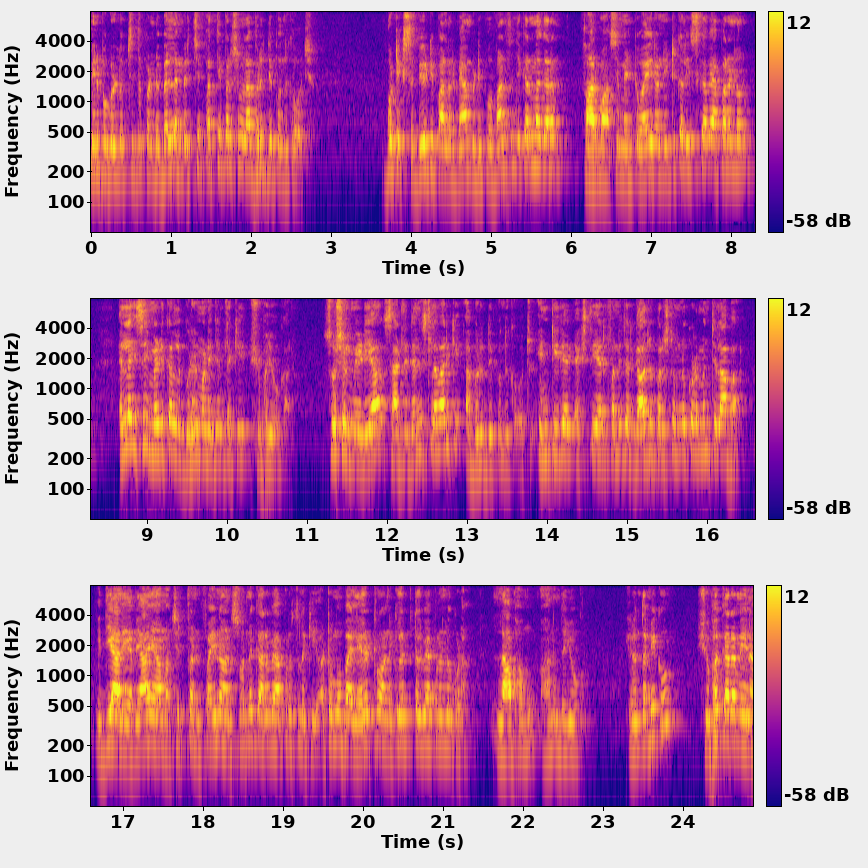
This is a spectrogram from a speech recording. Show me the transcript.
మినపగుళ్ళు చింతపండు బెల్లం మిర్చి పత్తి పరిశ్రమలు అభివృద్ధి పొందుకోవచ్చు. Boutiques beauty parlour bamboo depot బాణసంచి కర్మాగారం ఫార్మా సిమెంట్ ఐరన్ ఇటుకలు ఇసుక వ్యాపారంలోను. ఎల్ఐసి మెడికల్ గృహ మేనేజెంట్లకి శుభయోగాలు. సోషల్ మీడియా సాటిలైట్ జర్నలిస్టుల వారికి అభివృద్ధి పొందుకోవచ్చు. ఇంటీరియర్ ఎక్స్టీరియర్ ఫర్నిచర్ గాజు పరిశ్రమలో కూడా మంచి లాభాలు. విద్యాలయ వ్యాయామ చిట్ ఫండ్ ఫైనాన్స్ స్వర్ణకార వ్యాపారస్తులకి ఆటోమొబైల్ ఎలక్ట్రానిక్ ఎలక్ట్రికల్ వ్యాపారంలో కూడా లాభము ఆనందయోగం ఇదంతా మీకు శుభకరమైన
